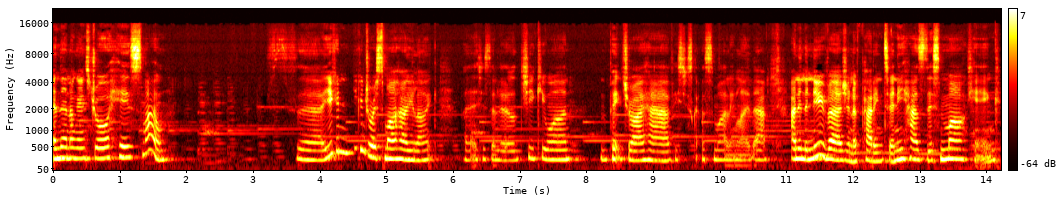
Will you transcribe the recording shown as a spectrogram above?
And then I'm going to draw his smile. So you can you can draw a smile how you like, but it's just a little cheeky one the picture I have, he's just kind of smiling like that. And in the new version of Paddington, he has this marking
